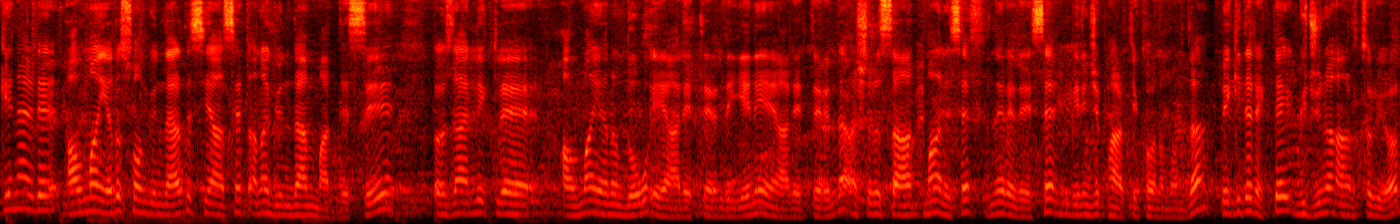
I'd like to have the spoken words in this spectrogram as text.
Genelde Almanya'da son günlerde siyaset ana gündem maddesi. Özellikle Almanya'nın doğu eyaletlerinde, yeni eyaletlerinde aşırı sağ maalesef neredeyse birinci parti konumunda ve giderek de gücünü artırıyor.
